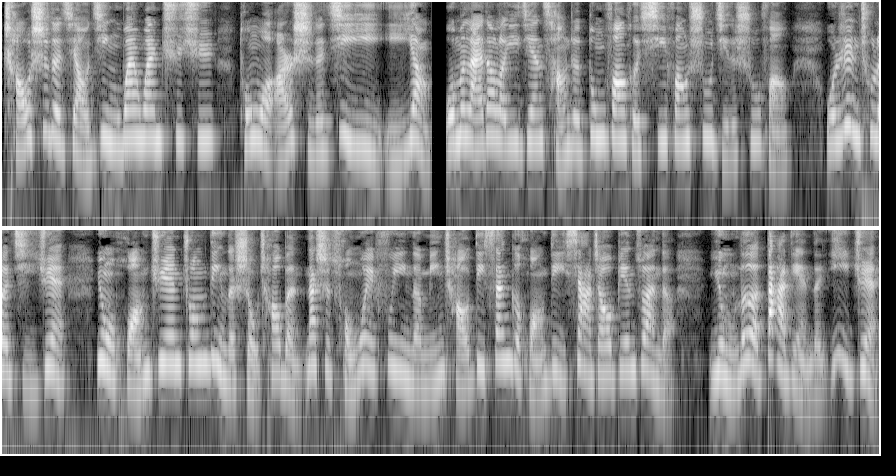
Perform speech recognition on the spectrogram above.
潮湿的脚径弯弯曲曲，同我儿时的记忆一样。我们来到了一间藏着东方和西方书籍的书房，我认出了几卷用黄绢装订的手抄本，那是从未复印的明朝第三个皇帝夏昭编撰的《永乐大典》的译卷。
